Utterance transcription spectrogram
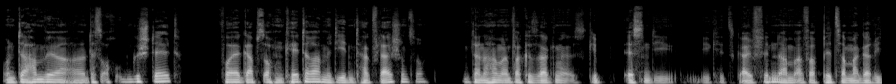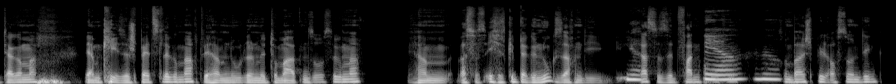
und da haben wir äh, das auch umgestellt. Vorher gab es auch einen Caterer mit jeden Tag Fleisch und so. Und dann haben wir einfach gesagt, na, es gibt Essen, die die Kids geil finden. Da haben wir einfach Pizza Margarita gemacht. Wir haben Käsespätzle gemacht. Wir haben Nudeln mit Tomatensauce gemacht. Wir haben, was weiß ich, es gibt ja genug Sachen, die, die Ja. klasse sind. Pfannkuchen Ja, genau. zum Beispiel, auch so ein Ding.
